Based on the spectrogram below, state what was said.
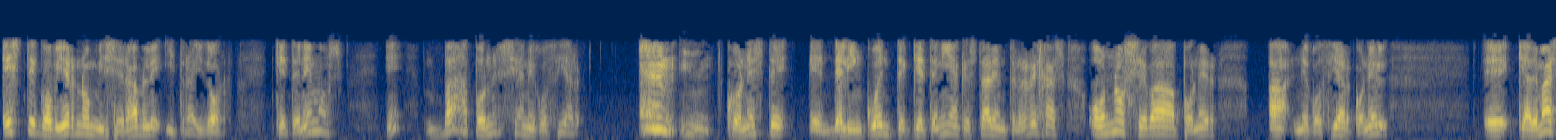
Este gobierno miserable y traidor que tenemos, ¿eh? va a ponerse a negociar con este eh, delincuente que tenía que estar entre rejas o no se va a poner a negociar con él, eh, que además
